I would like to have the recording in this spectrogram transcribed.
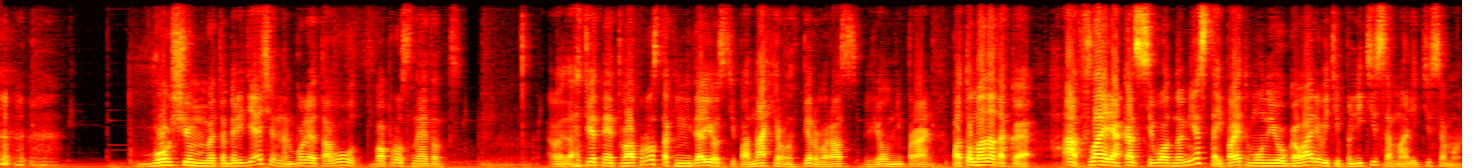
В общем, это бредятина. Более того, вот вопрос на этот... э, Ответ на этот вопрос так и не дается. Типа, нахер он в первый раз вел неправильно. Потом она такая, а, в флайере, оказывается, всего одно место, и поэтому он ее уговаривает, типа, лети сама, лети сама.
